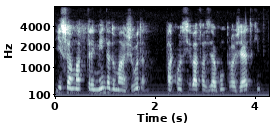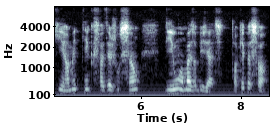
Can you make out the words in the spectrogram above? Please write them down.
isso é uma tremenda de uma ajuda para quando você vai fazer algum projeto que, que realmente tem que fazer a junção de um ou mais objetos. Tá ok pessoal?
